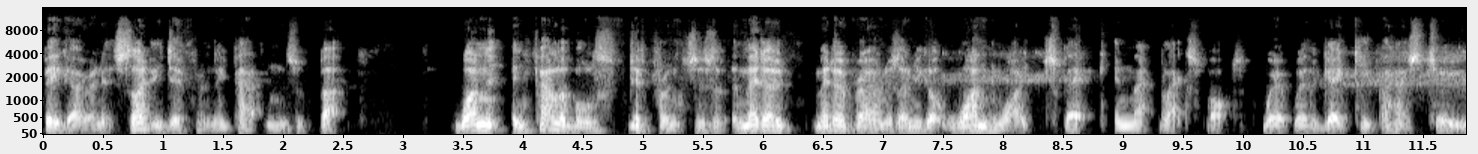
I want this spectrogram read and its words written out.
bigger and it's slightly differently patterns, but one infallible difference is that the meadow meadow brown has only got one white speck in that black spot, where, where the gatekeeper has two.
